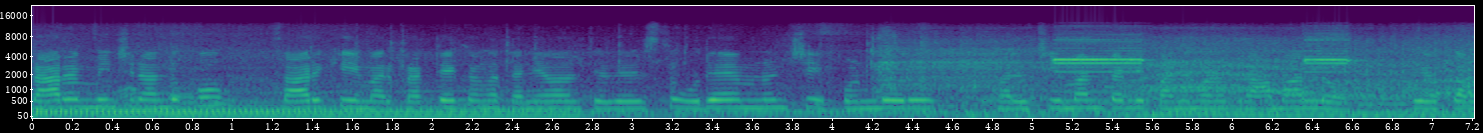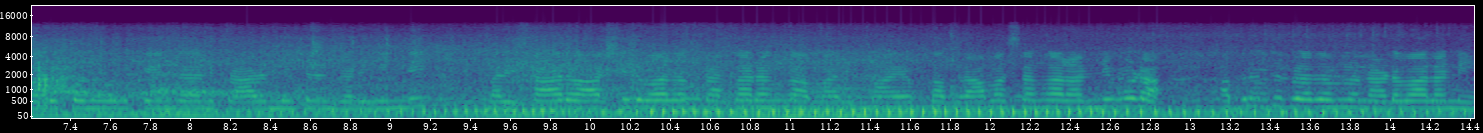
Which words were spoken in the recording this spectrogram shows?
ప్రారంభించినందుకు సార్కి మరి ప్రత్యేకంగా ధన్యవాదాలు తెలియజేస్తూ ఉదయం నుంచి కొండూరు మరి చీమంతల్లి పనిమడు గ్రామాల్లో ఈ యొక్క వరి కొనుగోలు కేంద్రాన్ని ప్రారంభించడం జరిగింది. మరి సారు ఆశీర్వాదం ప్రకారంగా మరి మా యొక్క గ్రామ సంఘాలన్నీ కూడా అభివృద్ధి ప్రదంలో నడవాలని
